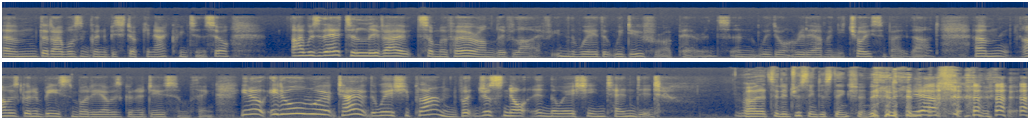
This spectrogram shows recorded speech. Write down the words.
um, that I wasn't going to be stuck in Accrington. So I was there to live out some of her unlived life in the way that we do for our parents, and we don't really have any choice about that. Um, I was going to be somebody, I was going to do something. You know, it all worked out the way she planned, but just not in the way she intended. Oh, that's an interesting distinction. yeah.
